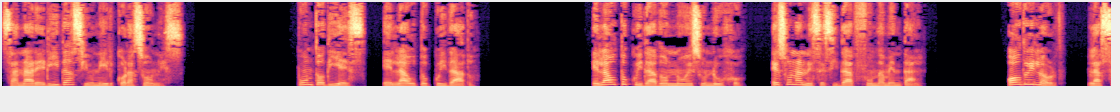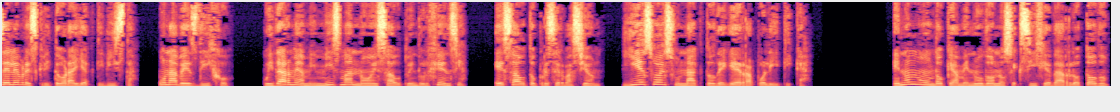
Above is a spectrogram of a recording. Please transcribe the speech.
sanar heridas y unir corazones. Punto 10. El autocuidado. El autocuidado no es un lujo, es una necesidad fundamental. Audre Lorde, la célebre escritora y activista, una vez dijo, cuidarme a mí misma no es autoindulgencia, es autopreservación, y eso es un acto de guerra política. En un mundo que a menudo nos exige darlo todo,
